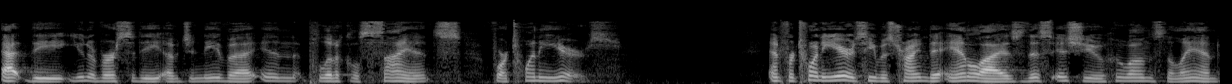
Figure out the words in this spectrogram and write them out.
at the University of Geneva in political science for 20 years. And for 20 years he was trying to analyze this issue, who owns the land,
